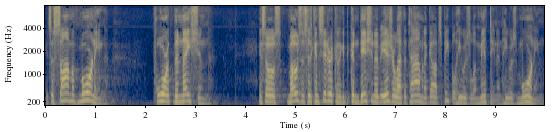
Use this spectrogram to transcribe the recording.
It's a psalm of mourning for the nation. And so, Moses has considered the condition of Israel at the time and of God's people, he was lamenting and he was mourning.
